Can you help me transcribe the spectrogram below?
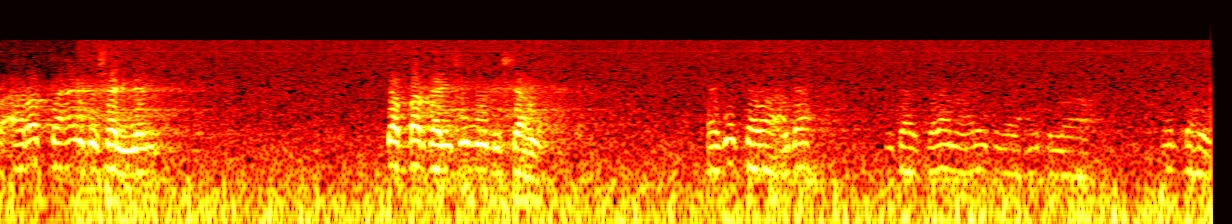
وأردت أن تسلم كبرت لسجود السهو. فجدت واحدة. قلت السلام عليكم ورحمة الله. انتهوا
